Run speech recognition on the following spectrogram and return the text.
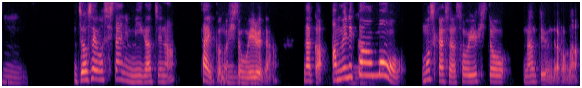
う、うん、女性を下に見がちなタイプの人もいるじゃん。うん、なんかアメリカも、もしかしたらそういう人、なんて言うんだろうな。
